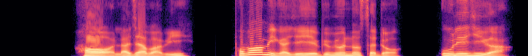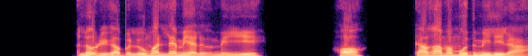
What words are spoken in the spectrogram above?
။ဟောလာကြပါပြီ။ဖဖမိကရေရေပြုံးပြုံးနှုတ်ဆက်တော့ဦးလေးကြီးကအလုပ်တွေကဘလို့မှလှက်မရလို့အမေကြီး။ဟောဒါကမမိုးသမီးလေးလား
